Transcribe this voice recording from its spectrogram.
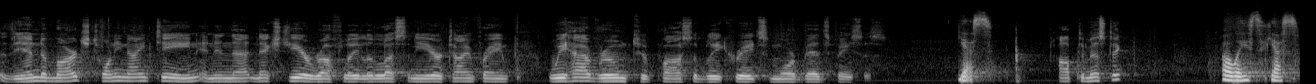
the end of March 2019, and in that next year roughly, a little less than a year time frame, we have room to possibly create some more bed spaces. Yes, Optimistic? always, yes.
